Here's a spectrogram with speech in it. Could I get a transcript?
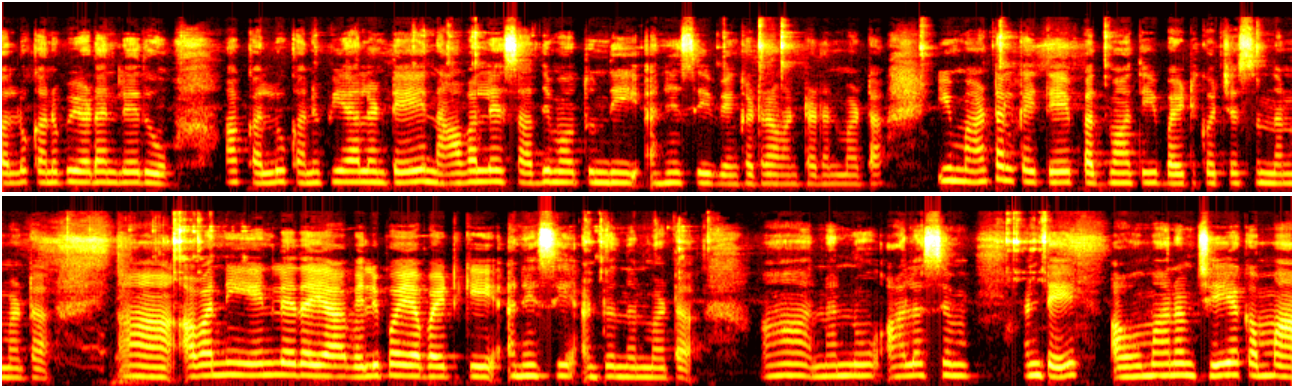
కళ్ళు కనిపించడం లేదు. ఆ కళ్ళు కనిపించాలంటే నా వల్లే సాధ్యమవుతుంది అనేసి వెంకట్రావు అంటాడనమాట. ఈ మాటలకైతే పద్మావతి బయటకు వచ్చేస్తుందనమాట అవన్నీ ఏం లేదయ్యా వెళ్ళిపోయా బయటికి అనేసి అంటుందన్నమాట నన్ను ఆలస్యం అంటే అవమానం చేయకమ్మా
